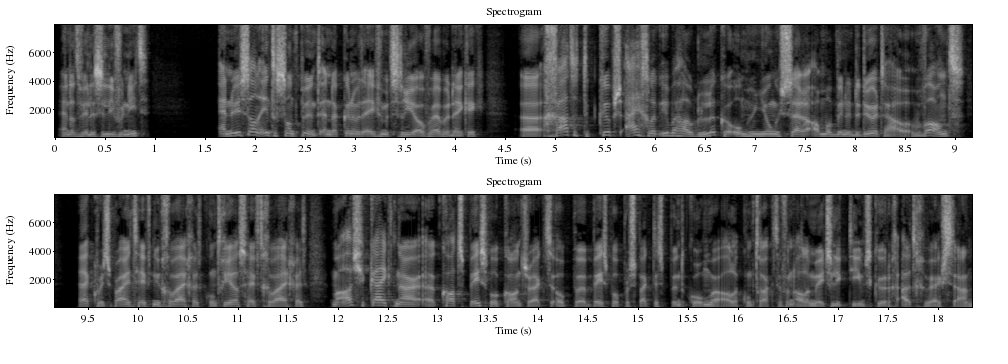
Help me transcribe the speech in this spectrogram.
En dat willen ze liever niet. En nu is dan een interessant punt. En daar kunnen we het even met z'n drie over hebben, denk ik. gaat het de Cubs eigenlijk überhaupt lukken om hun jonge sterren allemaal binnen de deur te houden? Want Chris Bryant heeft nu geweigerd, Contreras heeft geweigerd. Maar als je kijkt naar uh, Cots baseball contract op uh, waar alle contracten van alle Major League teams keurig uitgewerkt staan,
